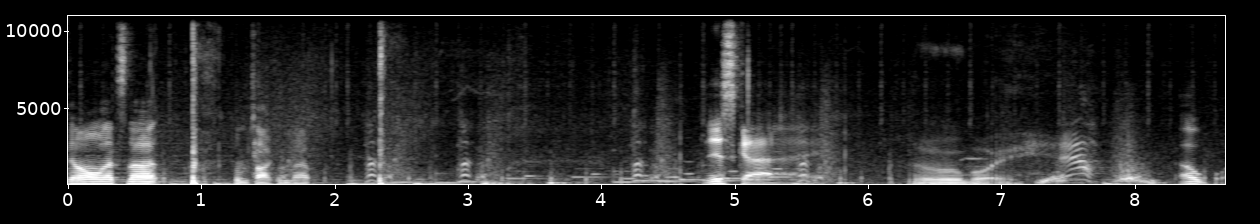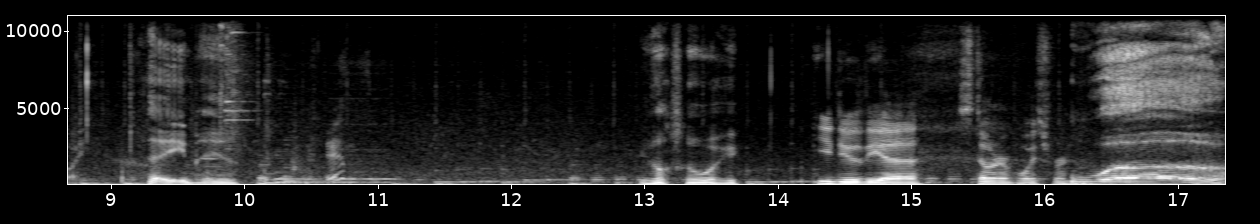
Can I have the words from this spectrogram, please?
No, that's not what I'm talking about. This guy. Oh boy. Oh boy. Hey man. You also wait. You do the uh, stoner voice for him. Whoa,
